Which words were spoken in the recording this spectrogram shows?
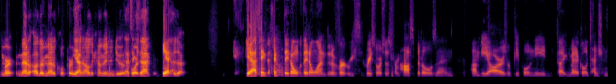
mer- med- other medical personnel yeah. to come in and do it That's for exactly, them. Yeah. Yeah, I think I think they don't they don't want to divert resources from hospitals and um, ERs where people need like medical attention.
